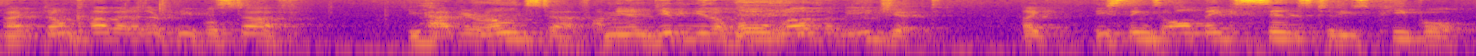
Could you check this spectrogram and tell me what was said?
Right? Don't covet other people's stuff. You have your own stuff. I mean, I'm giving you the whole wealth of Egypt. Like these things all make sense to these people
